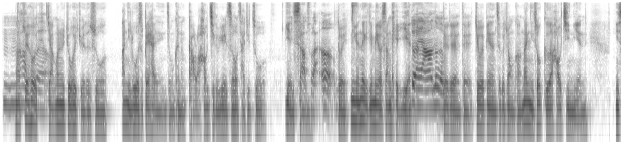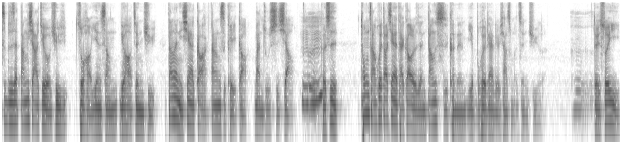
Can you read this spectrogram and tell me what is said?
嗯哼，那最后检察官就会觉得说，啊，你如果是被害人，你怎么可能搞了好几个月之后才去做验伤？出来？嗯，对，因为那个已经没有伤可以验了，对啊，那个，对对对，就会变成这个状况。那你说隔了好几年，你是不是在当下就有去做好验伤，留好证据？当然，你现在告当然是可以告，满足时效。嗯，可是通常会到现在才告的人，当时可能也不会再留下什么证据了。嗯，对，所以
